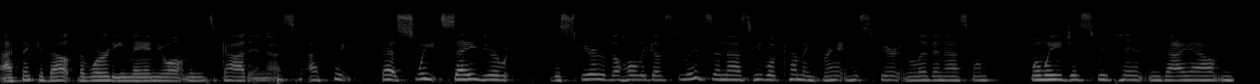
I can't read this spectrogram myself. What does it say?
I think about the word Emmanuel, it means God in us. I think that sweet Savior, the Spirit of the Holy Ghost lives in us. He will come and grant His Spirit and live in us when, when we just repent and die out. And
